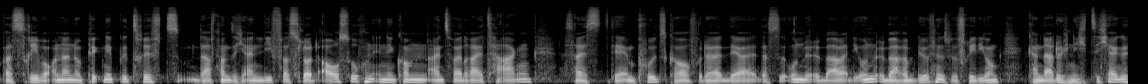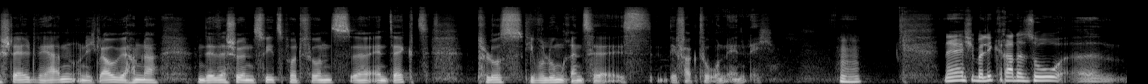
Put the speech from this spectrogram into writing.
Was Rewe Online und Picknick betrifft, darf man sich einen Lieferslot aussuchen in den kommenden ein, zwei, drei Tagen. Das heißt, der Impulskauf oder der, das unmittelbare, die unmittelbare Bedürfnisbefriedigung kann dadurch nicht sichergestellt werden. Und ich glaube, wir haben da einen sehr, sehr schönen Sweet Spot für uns äh, entdeckt. Plus die Volumengrenze ist de facto unendlich. Mhm. Naja, ich überlege gerade so, äh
